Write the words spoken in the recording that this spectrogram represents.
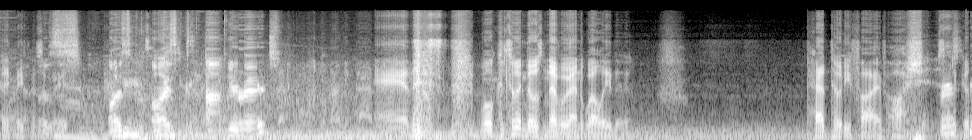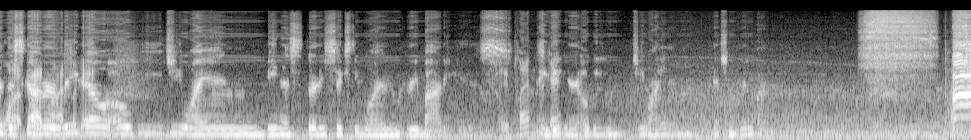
Hey, making this a This race. is- Always, always top gear race. And well, considering those never end well either. Pad 35. Oh shit, is First that a to good one or a bad discover one? I forget. Rico OBGYN Venus 3061 three bodies. Are you playing this Hey, game? getting your OBGYN catching three bodies. Ah!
